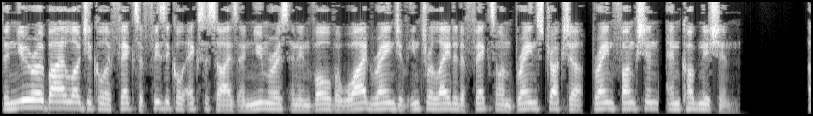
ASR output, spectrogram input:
The neurobiological effects of physical exercise are numerous and involve a wide range of interrelated effects on brain structure, brain function, and cognition.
